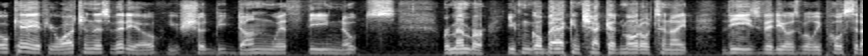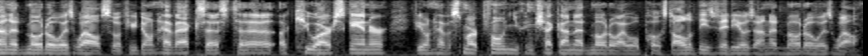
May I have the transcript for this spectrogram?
Okay, if you're watching this video, you should be done with the notes. Remember, you can go back and check Edmodo tonight. These videos will be posted on Edmodo as well, so if you don't have access to a QR scanner, if you don't have a smartphone, you can check on Edmodo. I will post all of these videos on Edmodo as well.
